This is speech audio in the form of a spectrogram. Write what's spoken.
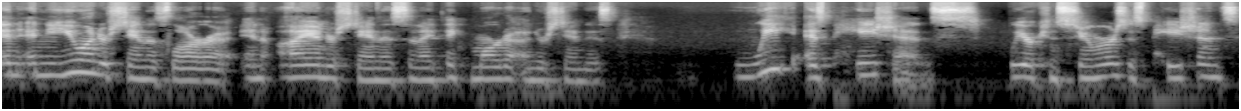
and, and you understand this, Laura, and I understand this, and I think Marta understand this. We as patients, we are consumers as patients,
